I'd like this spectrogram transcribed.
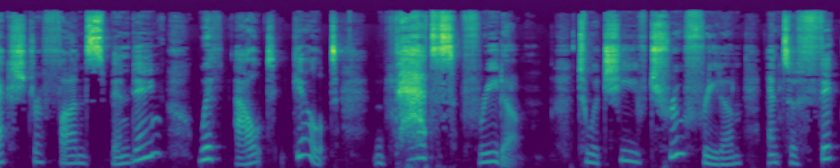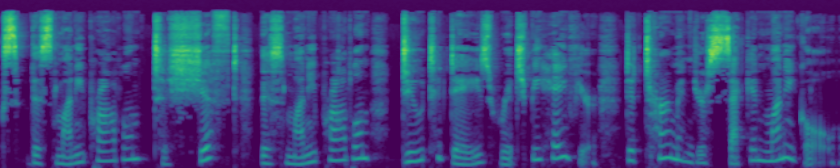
extra fun spending without guilt. That's freedom. To achieve true freedom and to fix this money problem, to shift this money problem, do today's rich behavior. Determine your second money goal,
